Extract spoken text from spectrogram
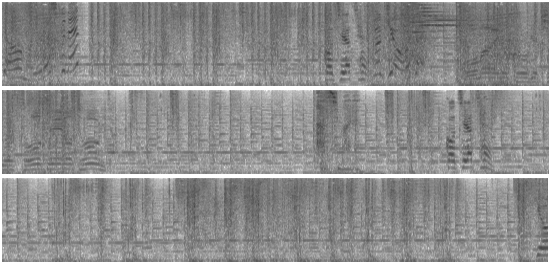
今日もよろしくね。こちらチェン。武器を下ろお前の攻撃は想定の通りだ。始まる。せこちらチェンしろ。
